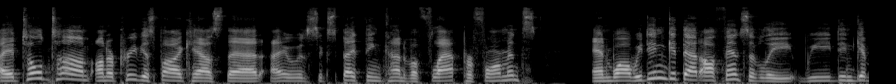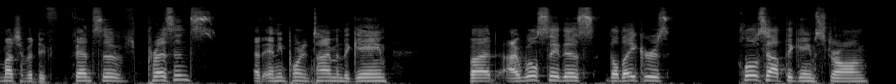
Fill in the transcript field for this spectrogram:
I had told Tom on our previous podcast that I was expecting kind of a flat performance. And while we didn't get that offensively, we didn't get much of a defensive presence at any point in time in the game. But I will say this the Lakers close out the game strong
